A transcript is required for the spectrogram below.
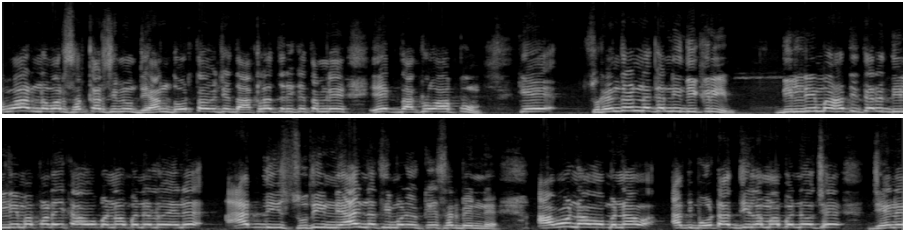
અવારનવાર સરકારશ્રીનું ધ્યાન દોરતા હોય છે દાખલા તરીકે તમને એક દાખલો આપું કે સુરેન્દ્રનગરની દીકરી દિલ્હીમાં હતી ત્યારે દિલ્હીમાં પણ એક આવો બનાવ બનેલો એને આજ દિવસ સુધી ન્યાય નથી મળ્યો કેસરબેનને. આવો નવો બનાવ આજ બોટાદ જિલ્લામાં બન્યો છે, જેને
